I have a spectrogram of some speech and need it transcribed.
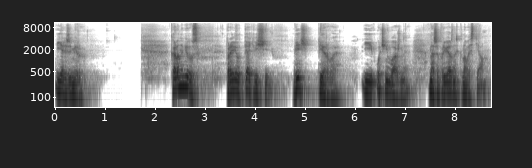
И я резюмирую. Коронавирус проявил пять вещей. Вещь первая и очень важная – наша привязанность к новостям –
